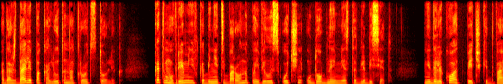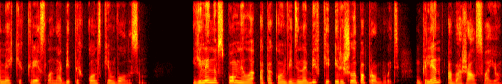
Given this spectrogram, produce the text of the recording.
Подождали, пока Люта накроет столик. К этому времени в кабинете барона появилось очень удобное место для бесед. Недалеко от печки два мягких кресла, набитых конским волосом. Елена вспомнила о таком виде набивки и решила попробовать. Глен обожал свое.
